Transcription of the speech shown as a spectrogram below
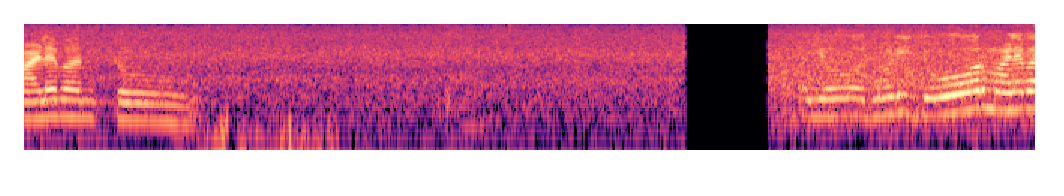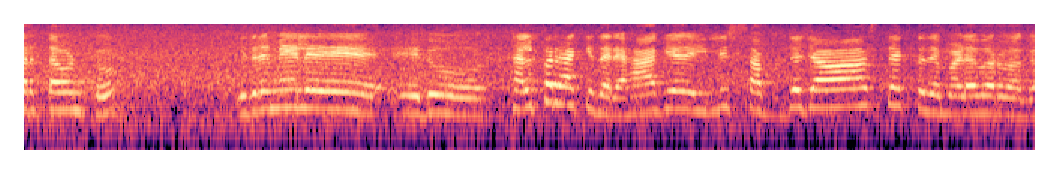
ಮಳೆ ಬಂತು. ಅಯ್ಯೋ, ನೋಡಿ, ಜೋರು ಮಳೆ ಬರ್ತಾ ಉಂಟು. ಇದರ ಮೇಲೆ ಇದು ತಲ್ಪರ್ ಹಾಕಿದ್ದಾರೆ. ಹಾಗೆ ಇಲ್ಲಿ ಶಬ್ದ ಜಾಸ್ತಿ ಆಗ್ತದೆ ಮಳೆ ಬರುವಾಗ.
